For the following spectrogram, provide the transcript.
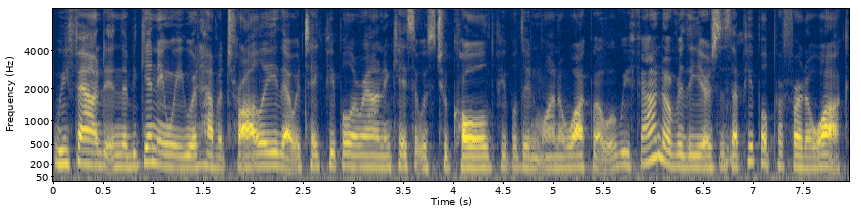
we found in the beginning we would have a trolley that would take people around in case it was too cold, people didn't want to walk. But what we found over the years is that people prefer to walk.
